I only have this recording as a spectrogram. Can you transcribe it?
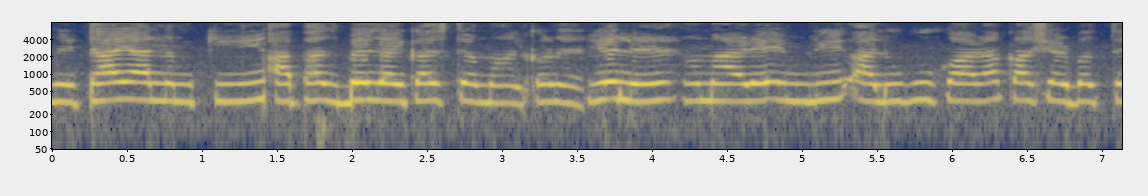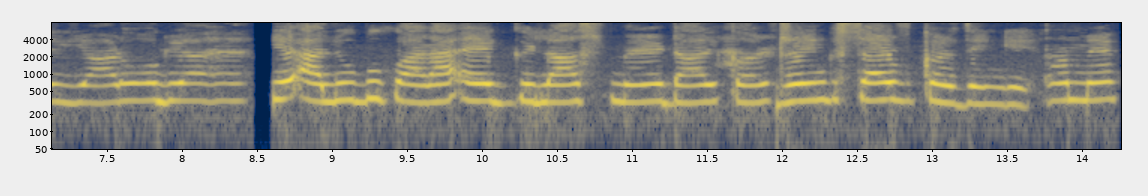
मीठा या नमकीन आप हसबे जायका इस्तेमाल करें। ये ले, हमारे इमली आलू बुखारा का शरबत तैयार हो गया है। ये आलू बुखारा एक गिलास में डालकर ड्रिंक सर्व कर देंगे। हम एक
